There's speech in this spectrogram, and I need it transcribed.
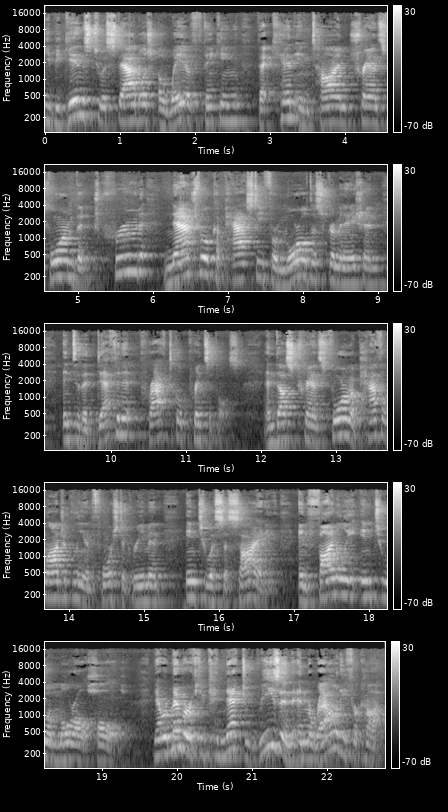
he begins to establish a way of thinking that can, in time, transform the crude natural capacity for moral discrimination into the definite practical principles and thus transform a pathologically enforced agreement into a society and finally into a moral whole. Now, remember, if you connect reason and morality for Kant,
